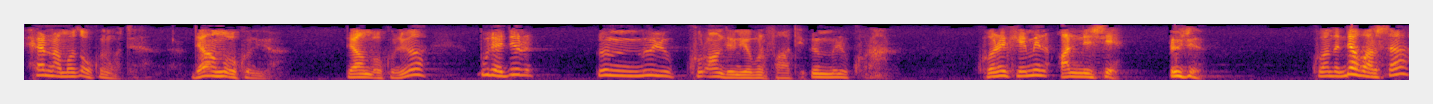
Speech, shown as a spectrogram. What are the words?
Her namazda okunuyor. Devamlı okunuyor. Devamlı okunuyor. Bu nedir? Ümmül Kur'an deniyor bunu Fatih. Ümmül Kur'an. Kur'an-ı Kerim'in annesi, özü. Kur'an'da ne varsa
